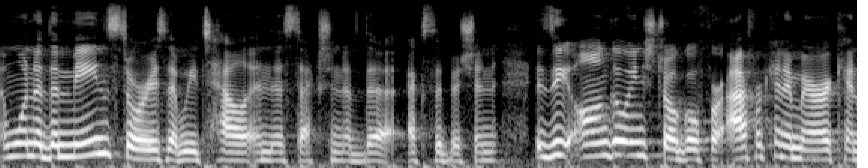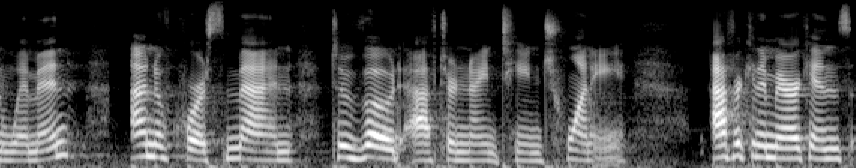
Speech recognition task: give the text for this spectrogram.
And one of the main stories that we tell in this section of the exhibition is the ongoing struggle for African American women, and of course men, to vote after 1920. African Americans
